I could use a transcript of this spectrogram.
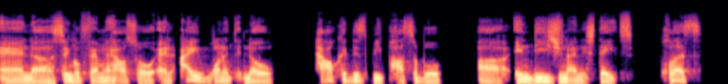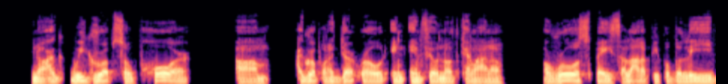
and a single family household. And I wanted to know how could this be possible uh, in these United States? Plus, you know, I, we grew up so poor. Um, I grew up on a dirt road in Enfield, North Carolina, a rural space. A lot of people believe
